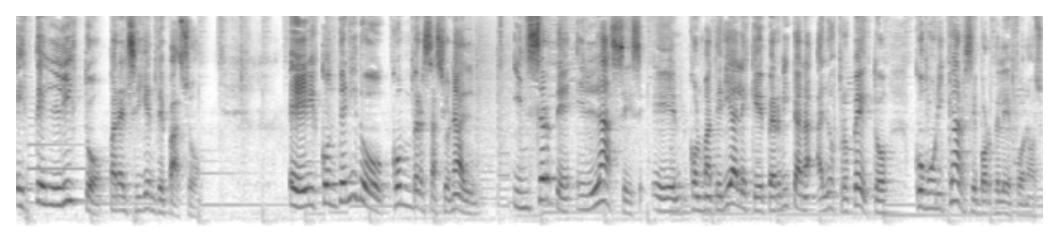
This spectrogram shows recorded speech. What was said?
esté listo para el siguiente paso. El contenido conversacional inserte enlaces con materiales que permitan a, los prospectos comunicarse por teléfonos,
